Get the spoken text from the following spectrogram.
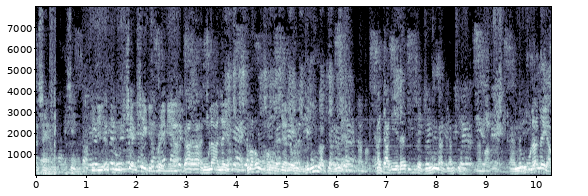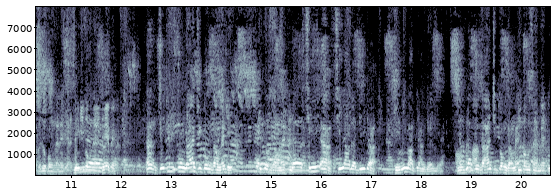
အရှင်အရှင်ဒီဒီအခုရှက်ရှိတ်တွေ frame တွေကမူလလက်ရမဟုတ်ဘူးပြန်လို့ဒီနေ့မှပြန်လို့မှန်ပါအတာဒီလည်းဒီလည်းဒီနေ့မှပြန်ပြန်မှန်ပါအဲမူလလက်ရဘယ်လိုပုံစံလဲဗျာစီဒီပုံစံတဲ့ပဲ အဲဒီဒီပုံစံဒီပုံစံလည်းဒီဒီပုံစံလည်းတော့ချီအာချီရတဲ့ပြီးတော့ဒီနေ့မှပြန်တယ်လေဒီကပုံစံဒီပုံစံလည်းဒီပုံစံပဲဒီ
